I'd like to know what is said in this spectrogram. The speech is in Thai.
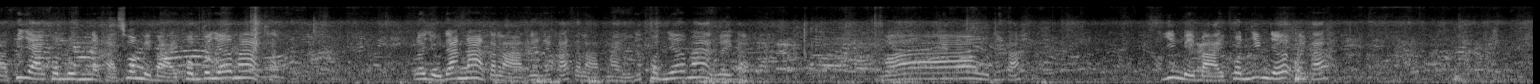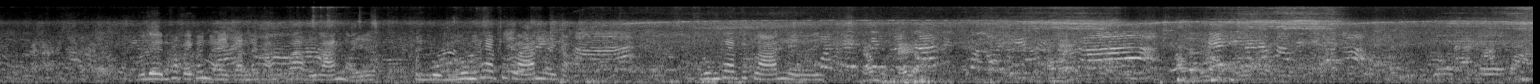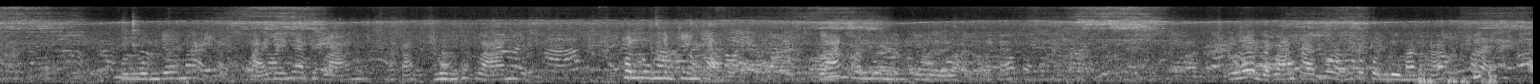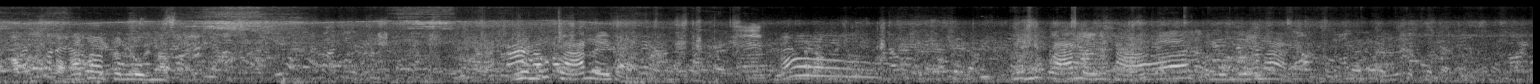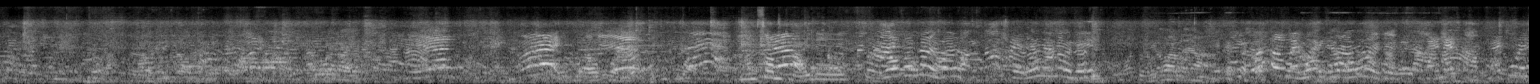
ลาดพิยคนลุมนะคะช่วงบ่ายๆคนก็เยอะมากค่ะ เราอยู่ด้านหน้าตลาดเลยนะคะ ตลาดใหม่นี่คนเยอะมากเลยค่ะ ว้าวนะคะ ยิ่งบ่ายๆคนยิ่งเยอะนะคะเราเดินเข้าไปข้างในกันนะคะ ว่าร้านไหนคนลุมลุมแทบทุกร้านเลยค่ะ ลุมแทบทุกร้านเลยข้าวหมูเต๊ะเหรอเอาไหมเอาไหม คนลุมเยอะมากค่ะขายดีแทบทุกร้านนะคะ ลุมทุกร้าน คนลุมจริงๆค่ะ ร้านคนลุมจริงๆเลยนะคะเราเริ่มจากร้านปลาทอดนี่ก็คนลุมนะคะปลาทอดคนลุมลุมทุกร้านเลยค่ะอ้าวลุมทุกร้านเลยนะคะคนลุมเยอะมาก น้ำส้มขายดี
